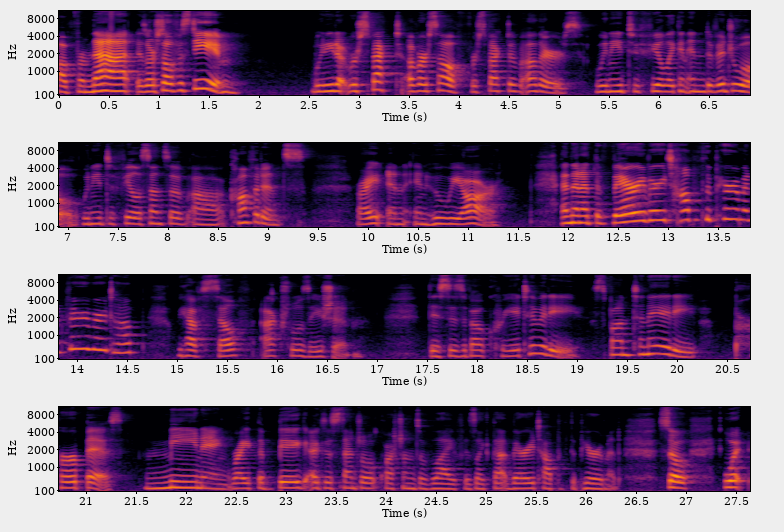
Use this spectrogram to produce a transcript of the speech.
Up from that is our self esteem. We need respect of ourselves, respect of others. We need to feel like an individual. We need to feel a sense of uh, confidence, right? In, in who we are. And then at the very, very top of the pyramid, very, very top, we have self actualization. This is about creativity, spontaneity, purpose, meaning, right? The big existential questions of life is like that very top of the pyramid. So, what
